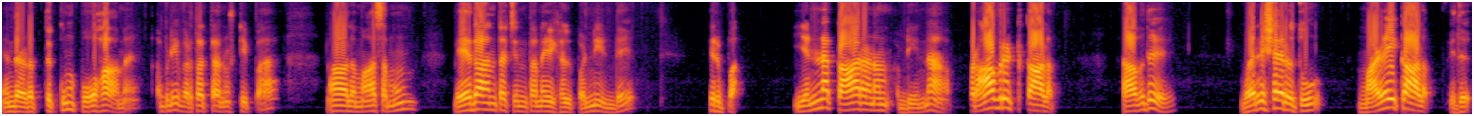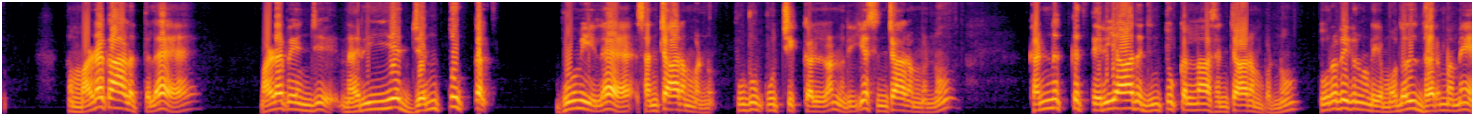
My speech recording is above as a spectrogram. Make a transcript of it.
எந்த இடத்துக்கும் போகாம அப்படி விரதத்தை அனுஷ்டிப்பா. நாலு மாசமும் வேதாந்த சிந்தனைகள் பண்ணிண்டு இருப்பா. என்ன காரணம் அப்படின்னா பிராவிரட் காலம். அதாவது வருஷ ருது மழைக்காலம் இது. மழை காலத்துல மழை பெஞ்சு நிறைய ஜந்துக்கள் பூமியில சஞ்சாரம் பண்ணும். புழு பூச்சிக்கள்லாம் நிறைய சஞ்சாரம் பண்ணும். கண்ணுக்கு தெரியாத ஜந்துக்கள்லாம் சஞ்சாரம் பண்ணும். துறவிகளுடைய முதல் தர்மமே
